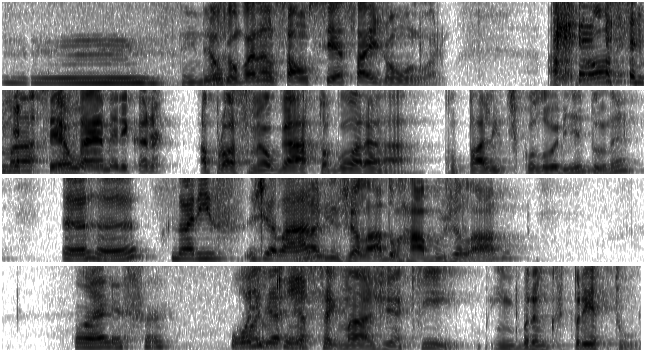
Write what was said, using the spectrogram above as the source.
Entendeu? O João vai lançar um CSI João agora. A próxima CSI é o, americana. a próxima é o gato agora com o palete colorido, né? Aham. Nariz gelado. Nariz gelado, rabo gelado. Olha só. Olho Olha quente. essa imagem aqui em branco e preto.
